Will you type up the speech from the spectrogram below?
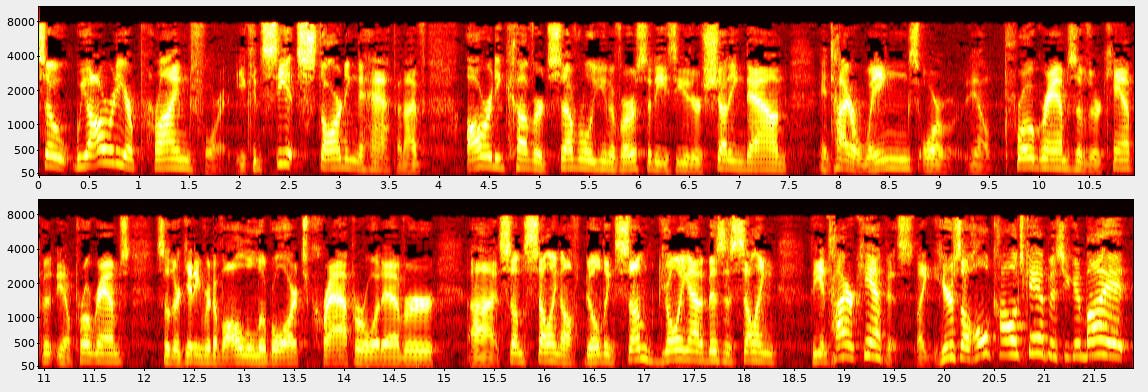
so we already are primed for it. You can see it starting to happen. I've already covered several universities either shutting down entire wings or you know programs of their campus, you know programs, so they're getting rid of all the liberal arts crap or whatever. Uh, some selling off buildings, some going out of business, selling the entire campus. Like here's a whole college campus, you can buy it.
